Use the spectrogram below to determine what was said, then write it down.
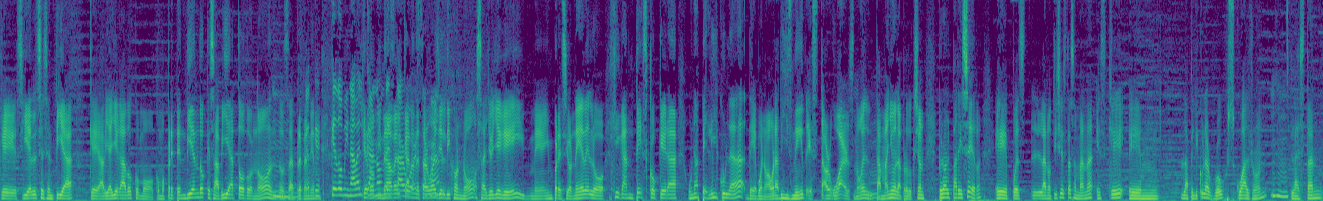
que si él se sentía que había llegado como, como pretendiendo que sabía todo, ¿no? o sea, Mm, pretendiendo Que, que dominaba el que canon dominaba de Star el canon Wars. de Star Wars ajá. y él dijo, no, o sea, yo llegué y me impresioné de lo gigantesco que era una película de, bueno, ahora Disney, de Star Wars, ¿no? El tamaño de la producción. Pero al parecer, eh, pues la noticia esta semana es que em, la película Rogue Squadron la están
